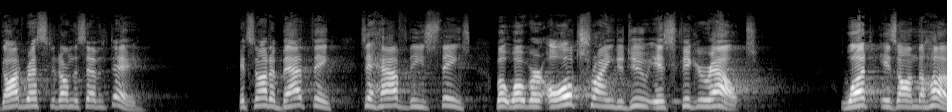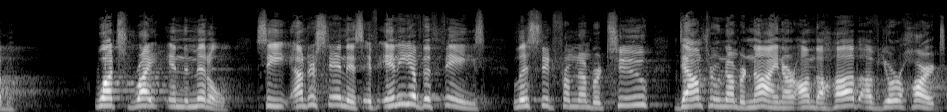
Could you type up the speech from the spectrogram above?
God rested on the seventh day. It's not a bad thing to have these things, but what we're all trying to do is figure out what is on the hub? What's right in the middle? See, understand this. If any of the things listed from number two down through number nine are on the hub of your heart,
